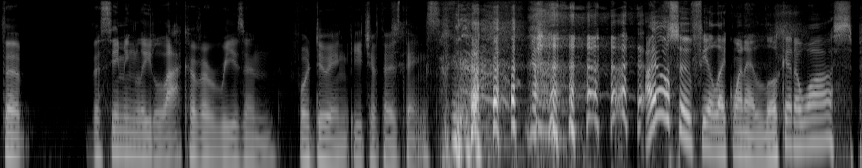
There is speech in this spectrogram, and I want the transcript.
the the seemingly lack of a reason for doing each of those things. I also feel like when I look at a wasp,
